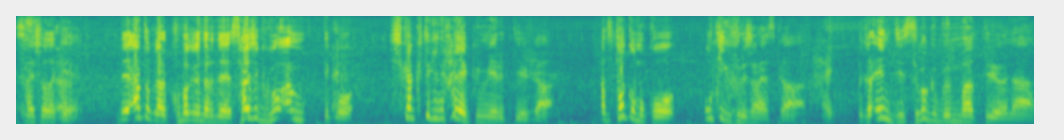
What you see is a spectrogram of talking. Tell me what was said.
最初だけ、うん。で後から細かくなるんで最初グワンってこう視覚的に速く見えるっていうかあとタコもこう大きく振るじゃないですか。はい。だからエンジンすごくぶん回ってるような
